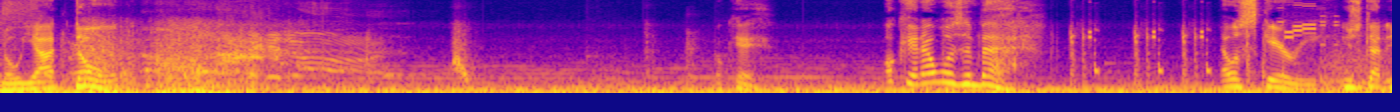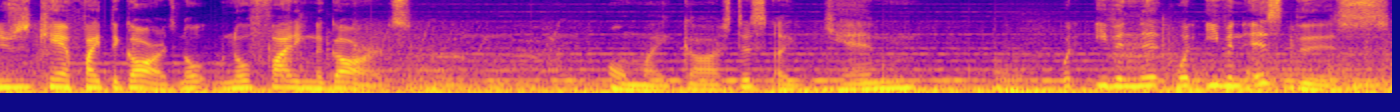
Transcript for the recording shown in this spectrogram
No, y'all don't. Okay. Okay, that wasn't bad. That was scary. You just got you just can't fight the guards. No no fighting the guards. Oh my gosh, this again? What even is, what even is this?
